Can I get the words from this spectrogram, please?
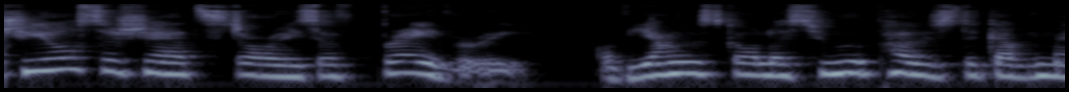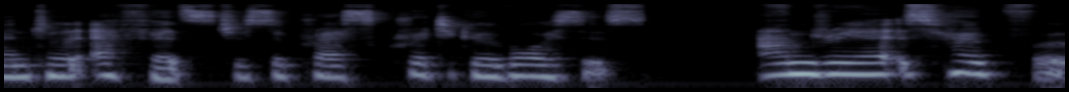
she also shared stories of bravery, of young scholars who opposed the governmental efforts to suppress critical voices. Andrea is hopeful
